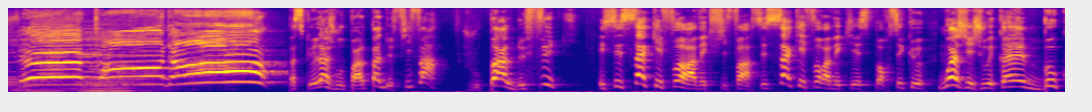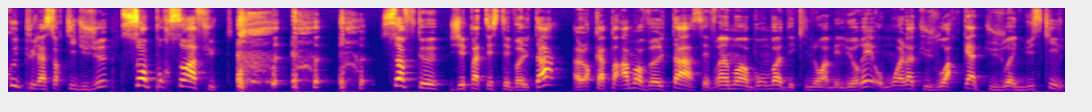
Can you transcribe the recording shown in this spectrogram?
Cependant Parce que là, je vous parle pas de FIFA. Je vous parle de FUT. Et c'est ça qui est fort avec FIFA, c'est ça qui est fort avec eSport, c'est que moi j'ai joué quand même beaucoup depuis la sortie du jeu, 100% à FUT. Sauf que j'ai pas testé Volta, alors qu'apparemment Volta c'est vraiment un bon mode et qu'ils l'ont amélioré. Au moins là tu joues arcade, tu joues avec du skill,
